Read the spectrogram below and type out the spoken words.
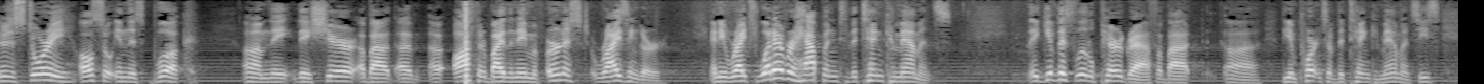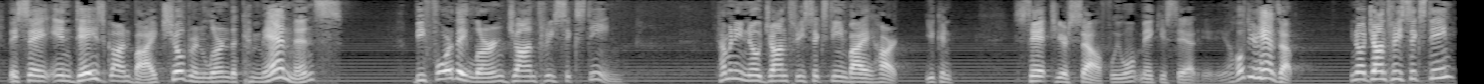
There's a story also in this book. Um, they, they share about an author by the name of Ernest Reisinger. And he writes, Whatever happened to the Ten Commandments? They give this little paragraph about uh, the importance of the Ten Commandments. He's, they say, In days gone by, children learned the commandments before they learned John 3.16. How many know John 3:16 by heart? You can say it to yourself. We won't make you say it. Hold your hands up. You know John 3:16?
